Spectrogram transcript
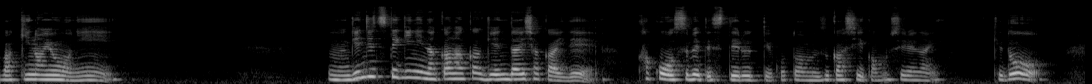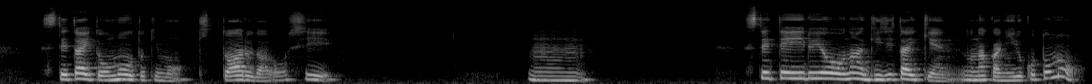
脇のように、うん、現実的になかなか現代社会で過去を全て捨てるっていうことは難しいかもしれないけど捨てたいと思う時もきっとあるだろうしうん捨てているような疑似体験の中にいることも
